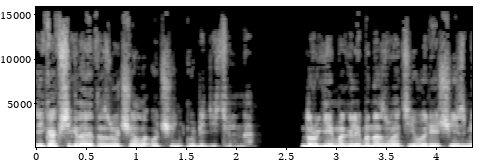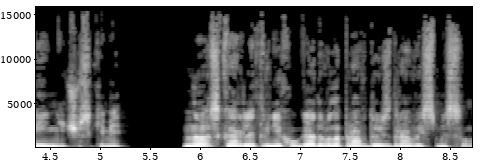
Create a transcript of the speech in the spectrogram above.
И, как всегда, это звучало очень убедительно. Другие могли бы назвать его речи изменническими, но Скарлетт в них угадывала правду и здравый смысл.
